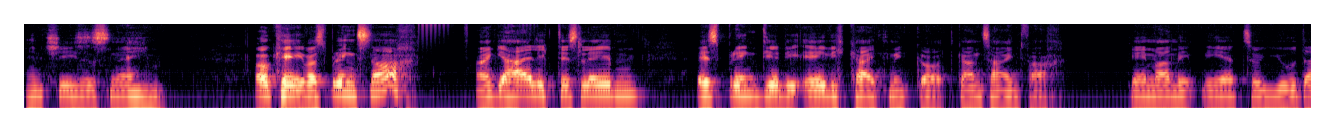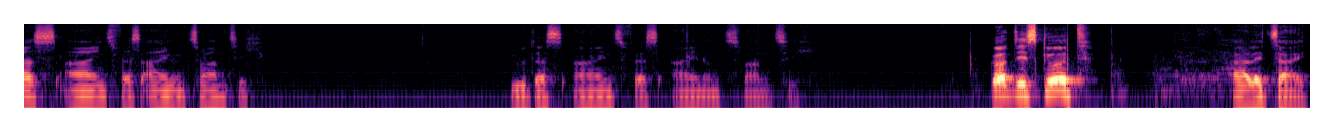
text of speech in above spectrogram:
In Jesus' name. Okay, was bringt es noch? Ein geheiligtes Leben. Es bringt dir die Ewigkeit mit Gott. Ganz einfach. Geh mal mit mir zu Judas 1, Vers 21. Judas 1, Vers 21. Gott ist gut alle Zeit.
